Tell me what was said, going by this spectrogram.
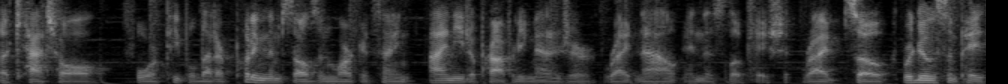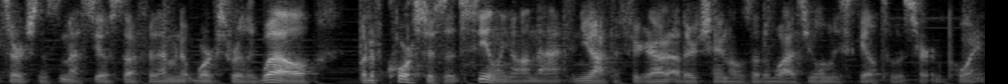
a catch all for people that are putting themselves in market saying, I need a property manager right now in this location, right? So we're doing some paid search and some SEO stuff for them and it works really well. But of course, there's a ceiling on that and you have to figure out other channels. Otherwise, you only scale to a certain point.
